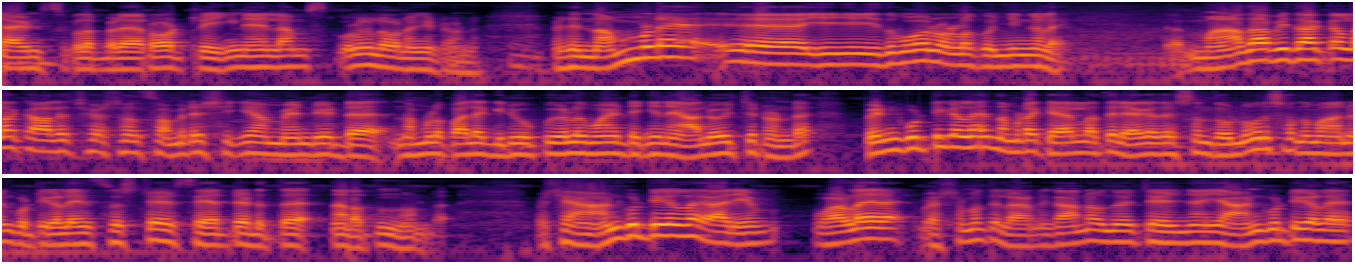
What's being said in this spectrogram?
lions club rotary ഇങ്ങനെയെല്ലാം സ്കൂളുകൾ തുടങ്ങിയിട്ടുണ്ട്. പക്ഷേ നമ്മുടെ ഈ ഇതുപോലുള്ള കുഞ്ഞുങ്ങളെ മാതാപിതാക്കളുടെ കാലശേഷം സംരക്ഷിക്കാൻ വേണ്ടിയിട്ട് നമ്മൾ പല ഗ്രൂപ്പുകളുമായിട്ട് ഇങ്ങനെ ആലോചിച്ചിട്ടുണ്ട്. പെൺകുട്ടികളെ നമ്മുടെ കേരളത്തിൽ ഏകദേശം തൊണ്ണൂറ് ശതമാനം കുട്ടികളെയും സിസ്റ്റേഴ്സ് ഏറ്റെടുത്ത് നടത്തുന്നുണ്ട്. പക്ഷേ ആൺകുട്ടികളുടെ കാര്യം വളരെ വിഷമത്തിലാണ്. കാരണം എന്ന് വെച്ച് കഴിഞ്ഞാൽ ഈ ആൺകുട്ടികളെ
